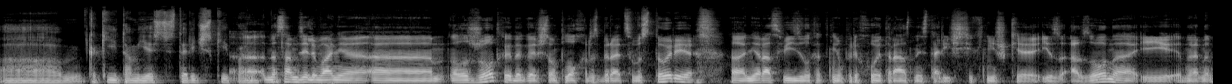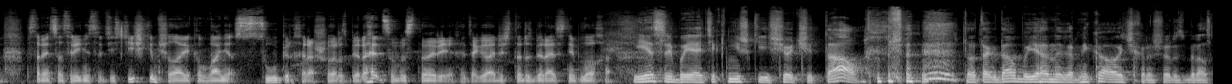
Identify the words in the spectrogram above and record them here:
э, какие там есть исторические памяти. На самом деле Ваня э, лжет, когда говорит, что он плохо разбирается в истории, э, не раз видел, как к нему приходят разные исторические книжки из Озона, и наверное, по сравнению со среднестатистическим человеком, Ваня супер хорошо разбирается в истории, хотя говорит, что разбирается неплохо. Если бы я эти книжки еще читал, то тогда бы я наверняка очень хорошо разбирался.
